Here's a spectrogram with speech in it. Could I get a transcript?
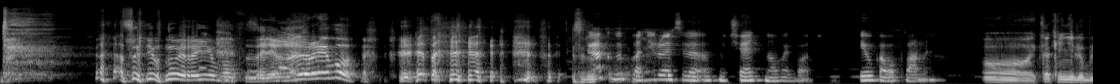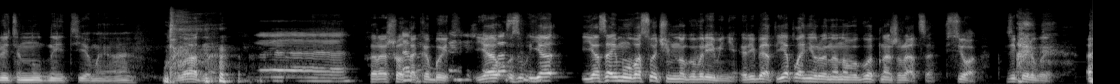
Заливную рыбу. Заливную рыбу. Это... Как вы планируете отмечать Новый год? И у кого планы? Ой, как я не люблю эти нудные темы, а. Ладно, хорошо, так и быть. Я, я, я займу у вас очень много времени. Ребят, я планирую на Новый год нажраться. Все, теперь вы.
